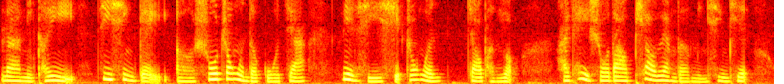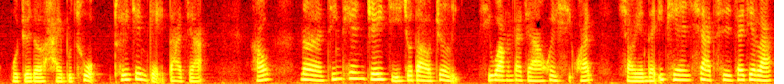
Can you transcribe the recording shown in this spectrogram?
那你可以。寄信给呃说中文的国家，练习写中文，交朋友，还可以收到漂亮的明信片，我觉得还不错，推荐给大家。好，那今天这一集就到这里，希望大家会喜欢小妍的一天，下次再见啦，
